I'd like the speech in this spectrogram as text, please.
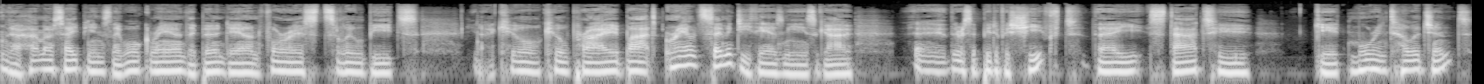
you know homo sapiens they walk around they burn down forests a little bit you know kill kill prey. But around 70,000 years ago uh, there's a bit of a shift. They start to get more intelligent,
